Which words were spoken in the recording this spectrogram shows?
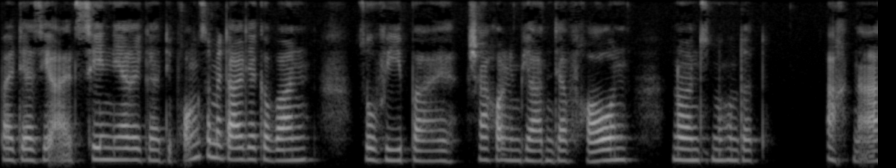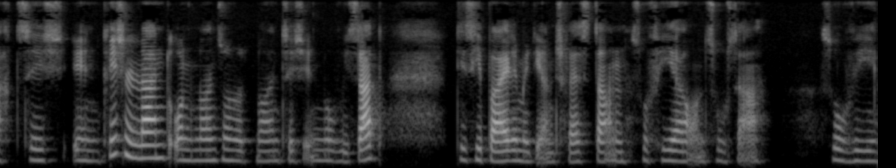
bei der sie als Zehnjährige die Bronzemedaille gewann, sowie bei Schacholympiaden der Frauen 1988 in Griechenland und 1990 in Novi Sad, die sie beide mit ihren Schwestern Sophia und Susa sowie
